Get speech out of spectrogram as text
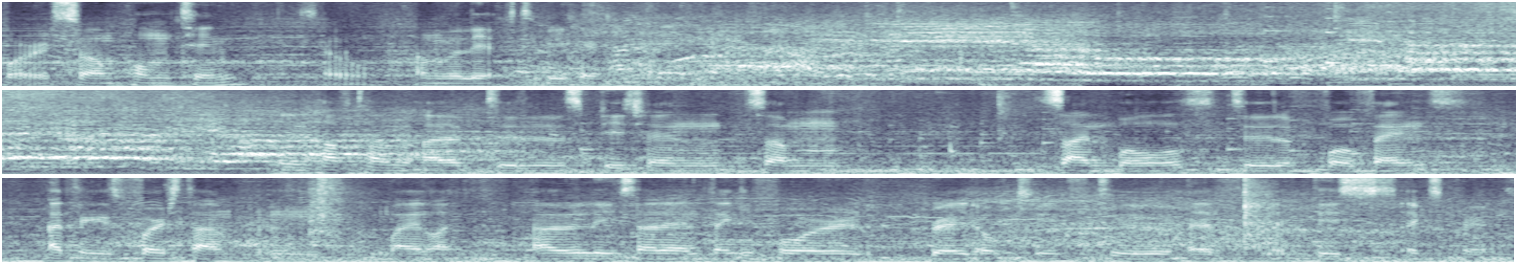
for some home team. So I'm really happy to be here. A speech and some sign balls to the full fans. I think it's first time in my life. I'm really excited and thank you for great opportunity to have like, this experience.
